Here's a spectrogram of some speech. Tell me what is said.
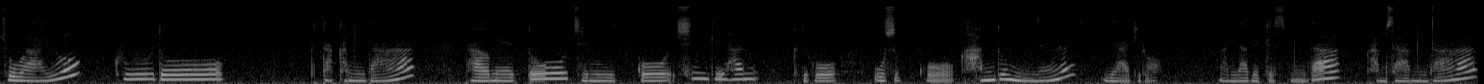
좋아요, 구독 부탁합니다. 다음에 또 재미있고 신기한 그리고 우습고 감동 있는 이야기로 만나 뵙겠습니다. 감사합니다.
